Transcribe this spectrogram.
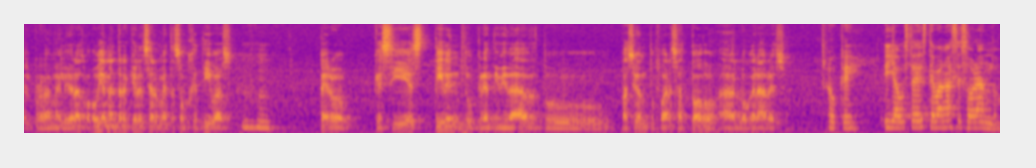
el programa de liderazgo. Obviamente requieren ser metas objetivas, pero que sí estiren tu creatividad, tu pasión, tu fuerza, todo a lograr eso. Ok. Y ya ustedes te van asesorando.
